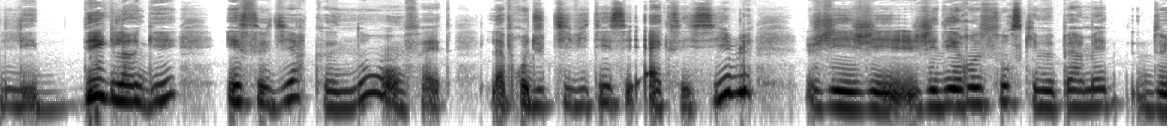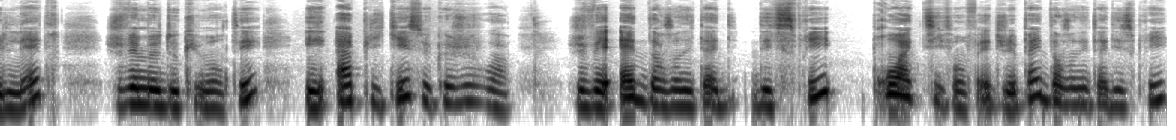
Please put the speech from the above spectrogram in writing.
les déglinguer et se dire que non, en fait, la productivité c'est accessible, j'ai des ressources qui me permettent de l'être, je vais me documenter et appliquer ce que je vois. Je vais être dans un état d'esprit proactif en fait. Je vais pas être dans un état d'esprit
